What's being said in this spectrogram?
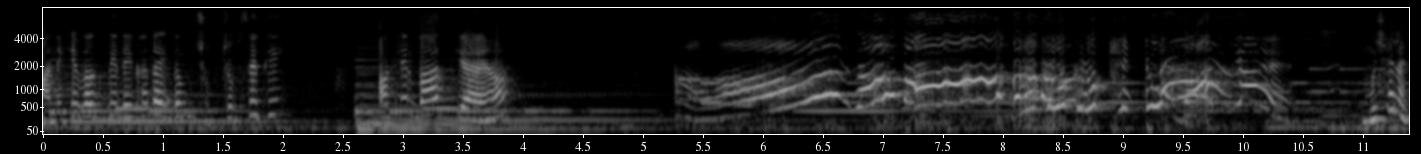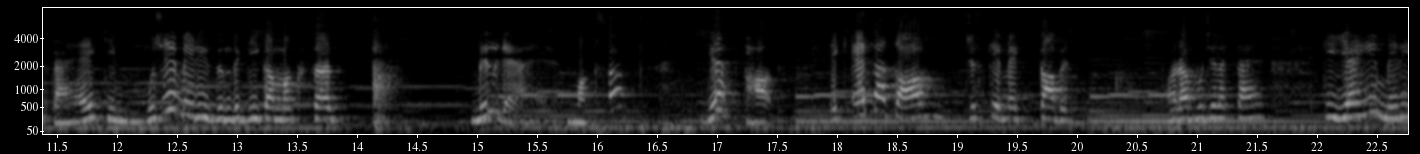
खाने के वक्त भी देखा था एकदम चुप चुप से थी। आखिर बात क्या है हाँ? है? मुझे लगता है कि मुझे मेरी ज़िंदगी का मकसद मिल गया है। मकसद? यस भाव एक ऐसा काम जिसके मैं काबिल हूँ। और अब मुझे लगता है कि यही मेरी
